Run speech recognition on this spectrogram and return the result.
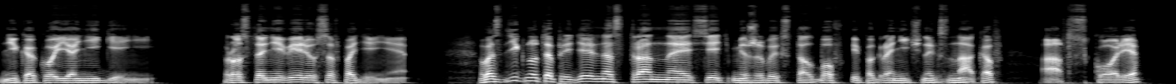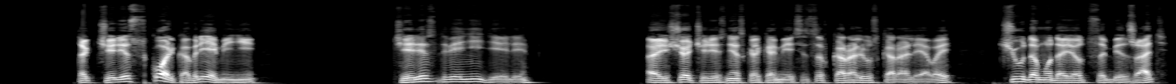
Никакой я не гений. Просто не верю в совпадение. Воздвигнута предельно странная сеть межевых столбов и пограничных знаков, а вскоре... Так через сколько времени? Через две недели. А еще через несколько месяцев королю с королевой чудом удается бежать,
